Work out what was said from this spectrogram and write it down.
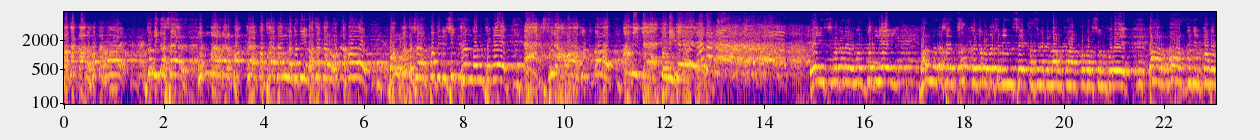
রাজাকার হতে হয় যদি দেশের উন্নয়নের পক্ষে কথা বললে যদি রাজাকার হতে হয় বাংলাদেশের প্রতিটি শিক্ষাঙ্গন থেকে এক সুরে আওয়াজ উঠল আমি কে? তুমি কে? এই স্লোগানের মধ্য দিয়েই বাংলাদেশের ছাত্র জনতা সেদিন শেখ হাসিনাকে লাল কার্ড প্রদর্শন করে তার রাজনীতির কবর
